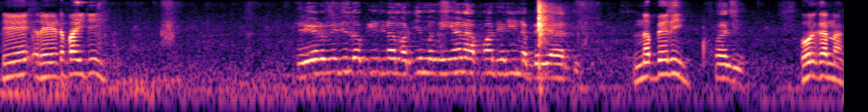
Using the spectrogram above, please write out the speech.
ਤੇ ਰੇਟ ਭਾਈ ਜੀ? ਰੇਟ ਵੀਰ ਦੀ ਲੋਕੀ ਜਿਹੜਾ ਮਰਜ਼ੀ ਮੰਗੀਆਂ ਨਾ ਆਪਾਂ ਦੇਣੀ 90000 ਦੀ। 90 ਦੀ? ਹਾਂਜੀ। ਹੋਰ ਕਰਨਾ?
